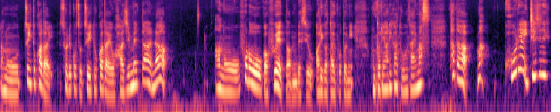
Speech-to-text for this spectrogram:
あのツイート課題それこそツイート課題を始めたらあのフォローが増えたんですよ。ありがたいことに。本当にありがとうございます。ただまあこれは一時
